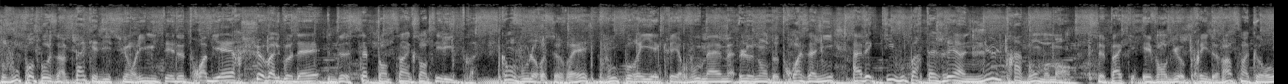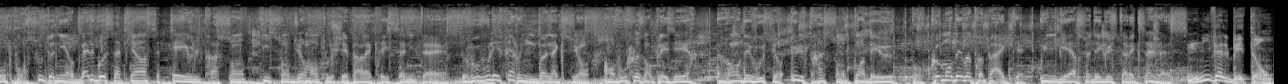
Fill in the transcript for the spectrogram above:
vous propose un pack édition limitée de 3 bières Cheval Godet de 75 centilitres. Quand vous le recevrez, vous pourrez y écrire vous-même le nom de trois amis avec qui vous partagerez un ultra bon moment. Ce pack est vendu au prix de 25 euros pour soutenir Belgo Sapiens et Ultrason qui sont durement touchés par la crise sanitaire. Vous voulez faire une bonne action en vous faisant plaisir? Rendez-vous sur ultrason.be pour commander votre pack. Une bière se déguste avec sagesse. Nivelle Béton,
